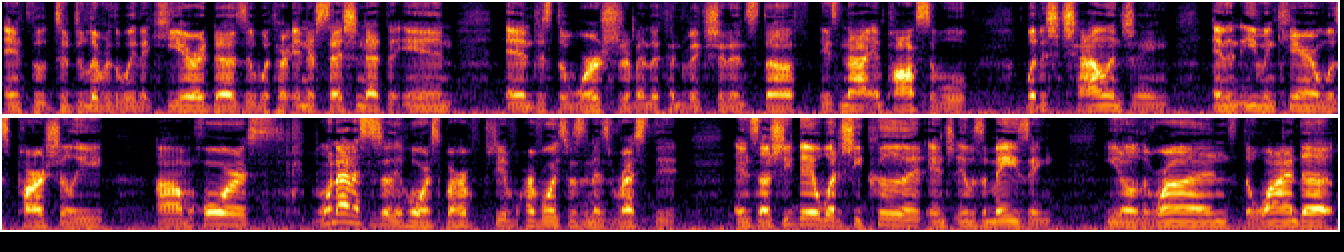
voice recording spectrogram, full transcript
and to, to deliver the way that Kierra does it with her intercession at the end and just the worship and the conviction and stuff. It's not impossible, but it's challenging. And then even Karen was partially um, hoarse. Well, not necessarily hoarse, but her she, her voice wasn't as rested, and so she did what she could, and it was amazing. You know, the runs, the wind up.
